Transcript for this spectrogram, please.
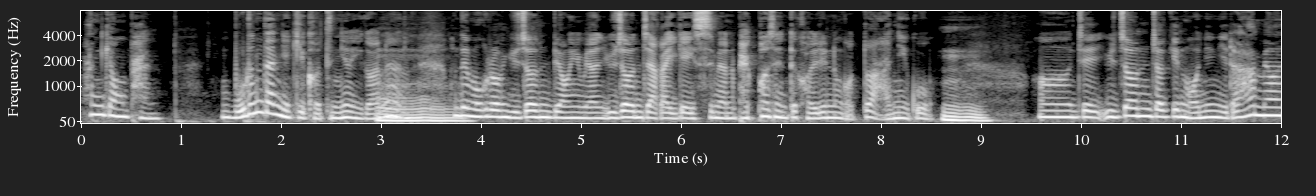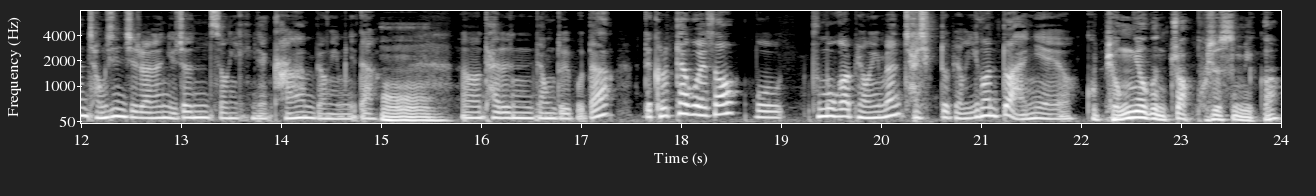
환경 반. 모른다는 얘기거든요, 이거는. 음. 근데 뭐 그럼 유전병이면 유전자가 이게 있으면 100% 걸리는 것도 아니고, 음. 어, 이제 유전적인 원인이라 하면 정신질환은 유전성이 굉장히 강한 병입니다. 어. 어, 다른 병들보다. 근데 그렇다고 해서 뭐 부모가 병이면 자식도 병. 이건 또 아니에요. 그 병력은 쫙 보셨습니까?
